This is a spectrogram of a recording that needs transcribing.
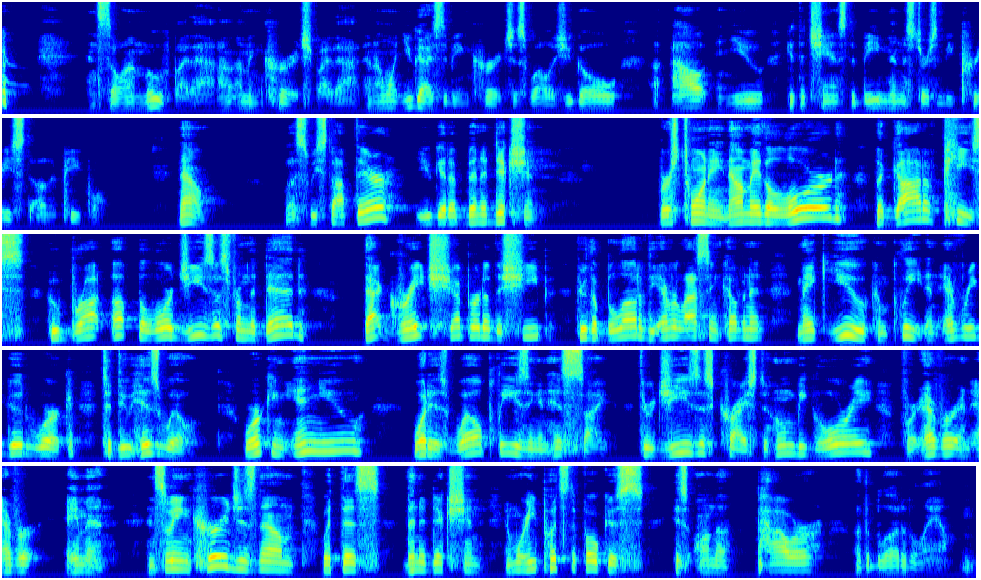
and so I'm moved by that. I'm encouraged by that. And I want you guys to be encouraged as well as you go uh, out and you get the chance to be ministers and be priests to other people. Now, lest we stop there, you get a benediction. Verse 20 Now may the Lord, the God of peace, who brought up the Lord Jesus from the dead, that great shepherd of the sheep, through the blood of the everlasting covenant, make you complete in every good work to do his will, working in you what is well pleasing in his sight, through Jesus Christ, to whom be glory forever and ever. Amen. And so he encourages them with this benediction, and where he puts the focus is on the power of the blood of the Lamb.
